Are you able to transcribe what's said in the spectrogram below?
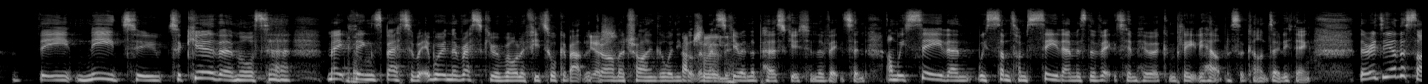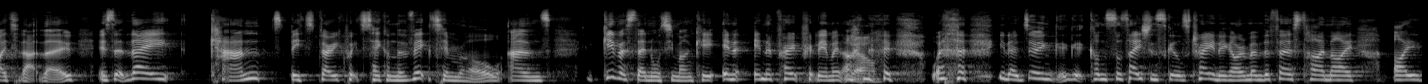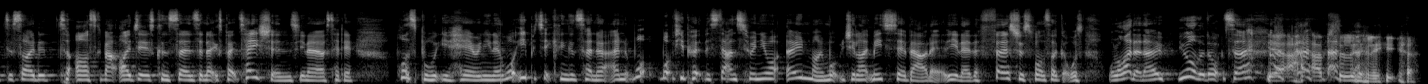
the need to to cure them or to make yeah. things better. We're in the rescuer role if you talk about the yes. drama triangle when you've Absolutely. got the rescue and the persecutor and the victim. And we see them, we sometimes see them as the victim who are completely helpless and can't do anything. There is the other side to that though, is that they can be very quick to take on the victim role and give us their naughty monkey in, inappropriately. I mean, yeah. I know when you know doing consultation skills training. I remember the first time I I decided to ask about ideas, concerns, and expectations. You know, I said, here, "What's brought you here?" And you know, what are you particularly concerned about? And what what have you put this down to in your own mind? What would you like me to do about it? You know, the first response I got was, "Well, I don't know. You're the doctor." Yeah, absolutely. Yeah.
